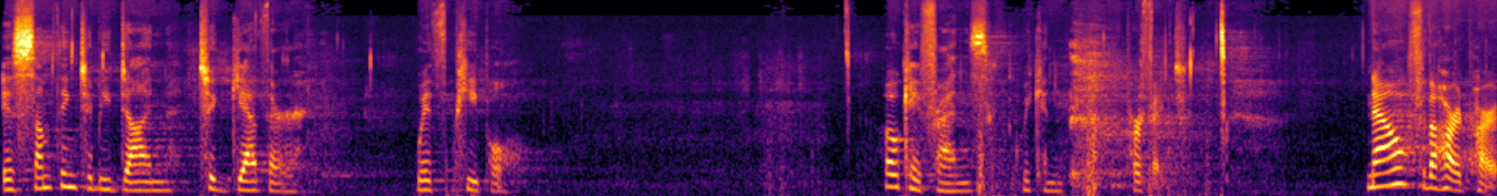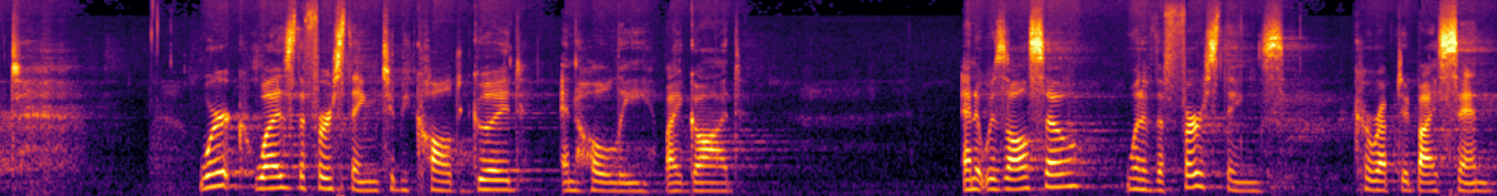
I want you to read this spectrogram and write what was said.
is something to be done together with people. Okay, friends, we can, perfect. Now for the hard part. Work was the first thing to be called good and holy by God. And it was also one of the first things corrupted by sin.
